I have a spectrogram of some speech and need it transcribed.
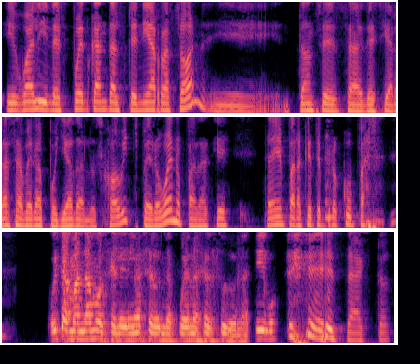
Igual y después Gandalf tenía razón, y entonces ah, desearás haber apoyado a los hobbits, pero bueno, ¿para qué? También para qué te preocupas. Ahorita mandamos el enlace donde pueden hacer su donativo. Exacto.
